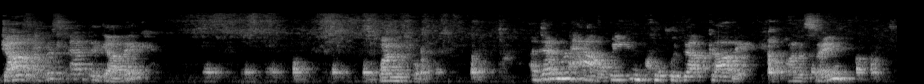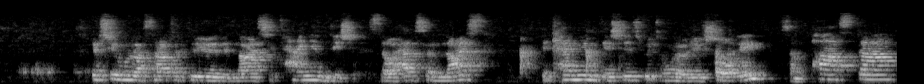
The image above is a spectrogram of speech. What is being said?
garlic. Let's add the garlic. Wonderful. I don't know how we can cook without garlic, honestly. Especially when I start to do the nice Italian dishes. So I have some nice Italian dishes, which I'm going to do shortly. Some pasta,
